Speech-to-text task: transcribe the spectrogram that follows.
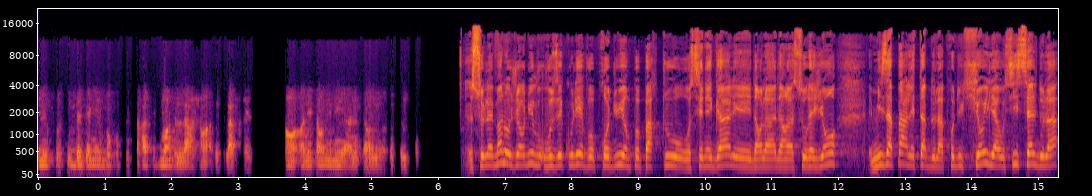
il est possible de gagner beaucoup plus rapidement de l'argent avec la fraise en, en étant unis en étant un seul Suleiman, aujourd'hui, vous, vous, écoulez vos produits un peu partout au Sénégal et dans la, sous-région. Mis à part l'étape de la production, il y a aussi celle de la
